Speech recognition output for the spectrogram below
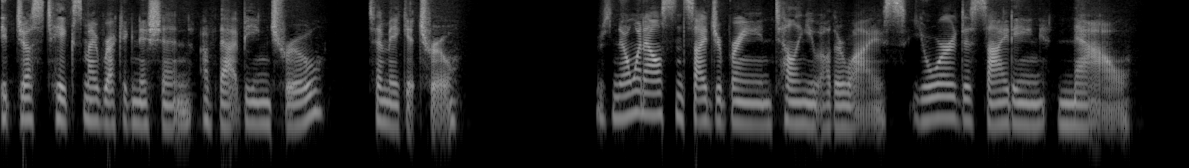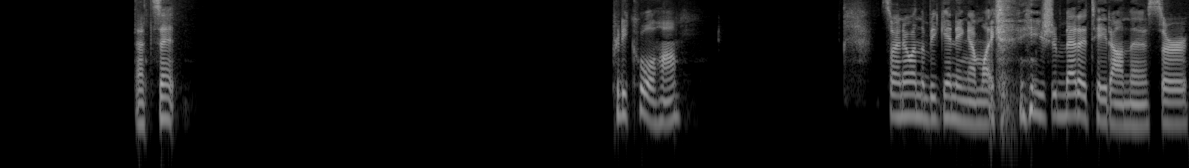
it just takes my recognition of that being true to make it true. There's no one else inside your brain telling you otherwise. You're deciding now. That's it. Pretty cool, huh? So I know in the beginning I'm like you should meditate on this or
